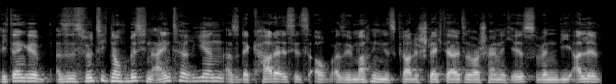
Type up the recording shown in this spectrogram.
ich denke, also es wird sich noch ein bisschen eintarieren. Also der Kader ist jetzt auch, also wir machen ihn jetzt gerade schlechter, als er wahrscheinlich ist, wenn die alle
